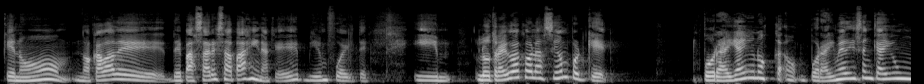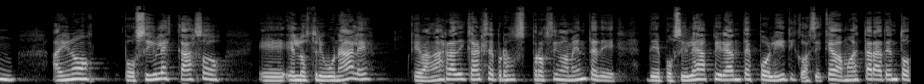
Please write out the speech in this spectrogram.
que no, no acaba de, de pasar esa página, que es bien fuerte. Y lo traigo a colación porque por ahí hay unos, por ahí me dicen que hay un, hay unos posibles casos eh, en los tribunales que van a radicarse próximamente de, posibles aspirantes políticos. Así que vamos a estar atentos.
